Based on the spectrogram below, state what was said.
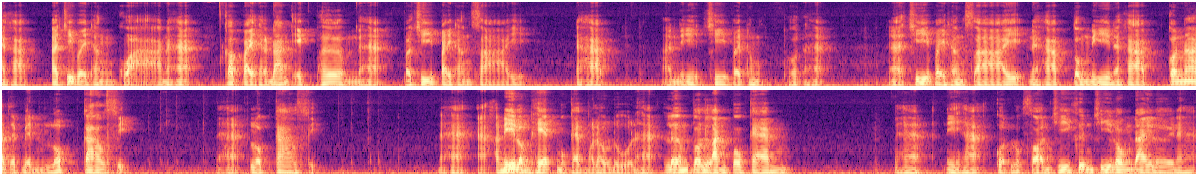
นะครับอาชี้ไปทางขวานะฮะก็ไปทางด้าน x เพิ่มนะฮะพอชี้ไปทางซ้ายนะครับ อันนี้ชี้ไปทางโทษนะฮะชี้ไปทางซ้ายนะครับ ตรงนี้นะครับก็น่าจะเป็นลบ 90นะฮะลบ 90นะฮะคราวนี้ลองเทสโปรแกรมของเราดูนะฮะเริ่มต้นรันโปรแกรมนะฮะนี่ฮะกดลูกศรชี้ขึ้นชี้ลงได้เลยนะฮะ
